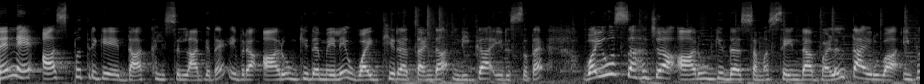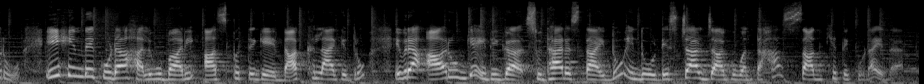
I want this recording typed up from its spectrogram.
ನಿನ್ನೆ ಆಸ್ಪತ್ರೆಗೆ ದಾಖಲಿಸಲಾಗಿದೆ. ಇವರ ಆರೋಗ್ಯದ ಮೇಲೆ ವೈದ್ಯರ ತಂಡ ನಿಗಾ ಇರಿಸಿದೆ. ವಯೋಸಹಜ ಆರೋಗ್ಯದ ಸಮಸ್ಯೆಯಿಂದ ಬಳಲ್ತಾ ಇರುವ ಇವರು ಈ ಹಿಂದೆ ಕೂಡ ಹಲವು ಬಾರಿ ಆಸ್ಪತ್ರೆಗೆ ದಾಖಲಾಗಿದ್ರು. ಇವರ ಆರೋಗ್ಯ ಇದೀಗ ಸುಧಾರಿಸ್ತಾ ಇದ್ದು ಇಂದು ಡಿಸ್ಚಾರ್ಜ್ ಆಗುವಂತಹ ಸಾಧ್ಯತೆ ಕೂಡ ಇದೆ.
